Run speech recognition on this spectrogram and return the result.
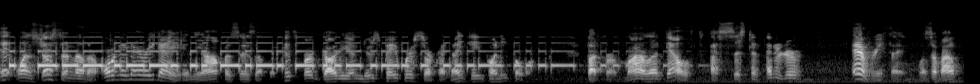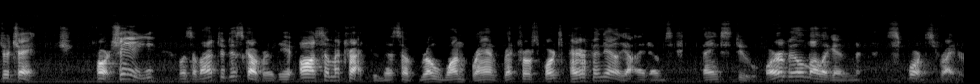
It was just another ordinary day in the offices of the Pittsburgh Guardian newspaper circa 1924. But for Marla Delft, assistant editor, everything was about to change. For she was about to discover the awesome attractiveness of Row 1 brand retro sports paraphernalia items thanks to Orville Mulligan, sports writer.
